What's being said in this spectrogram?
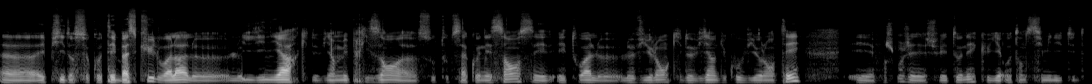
Euh, et puis dans ce côté bascule, voilà, le, le lignard qui devient méprisant euh, sous toute sa connaissance, et, et toi le, le violent qui devient du coup violenté. Et franchement, je suis étonné qu'il y ait autant de similitudes.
